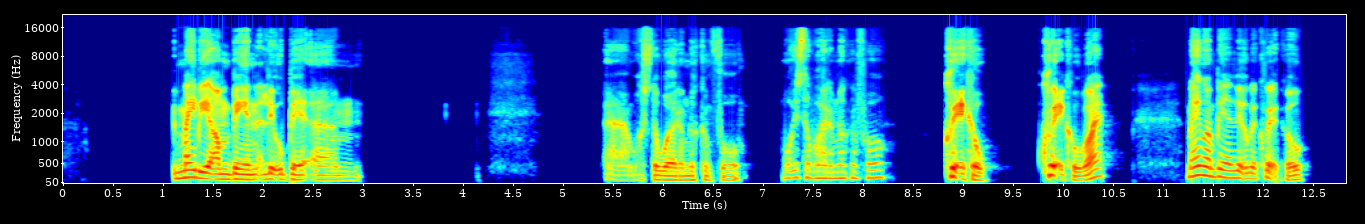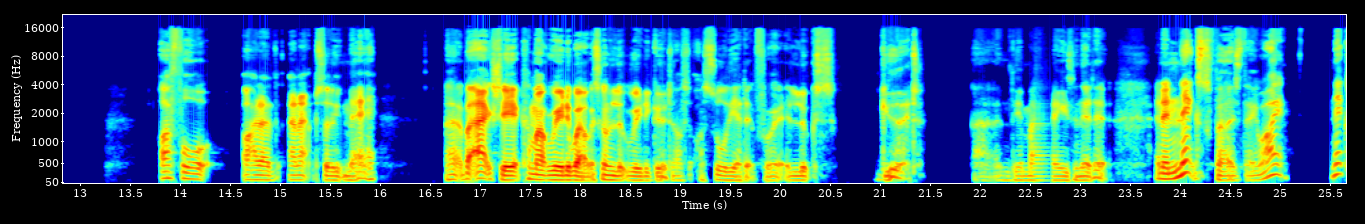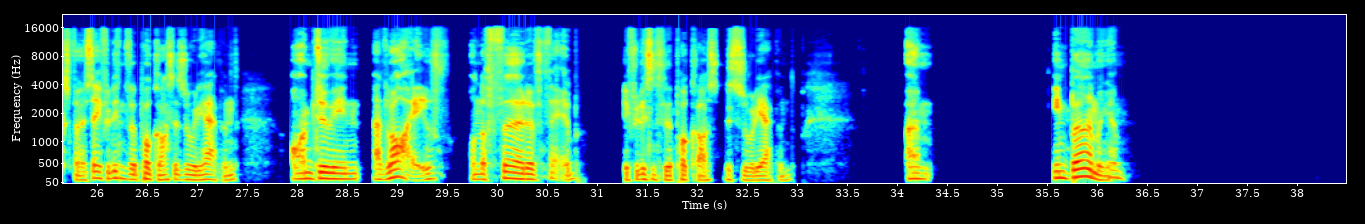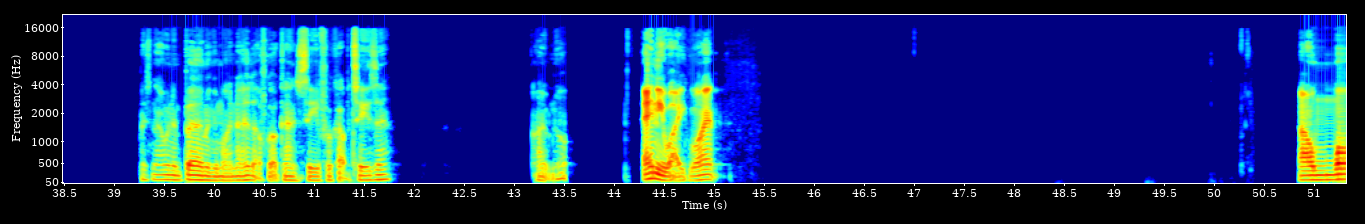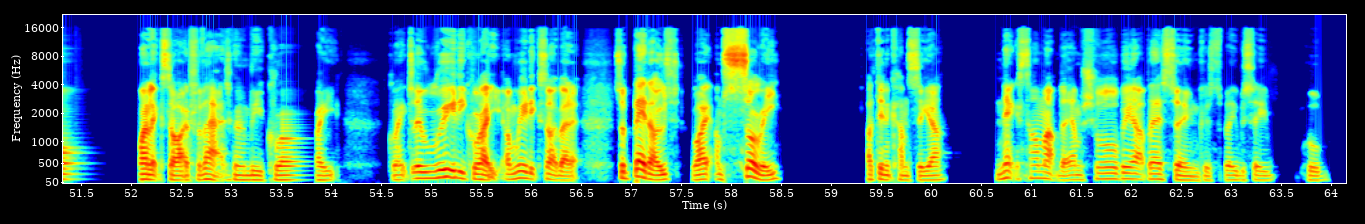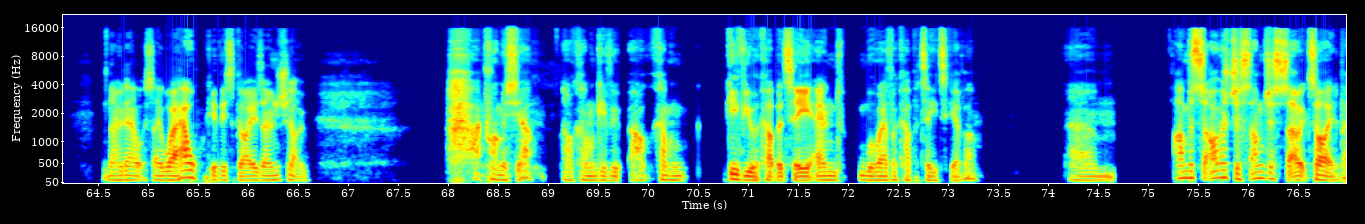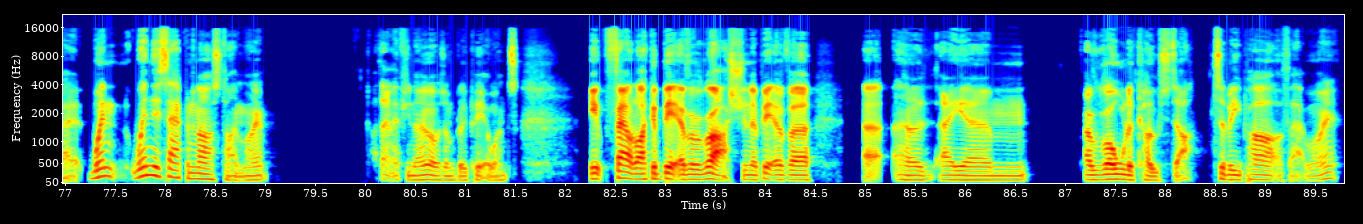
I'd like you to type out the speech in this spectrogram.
Maybe I'm being a little bit. um uh, What's the word I'm looking for? What is the word I'm looking for? Critical, critical, right? Maybe I'm being a little bit critical. I thought I had an absolute mare, uh, but actually it come out really well. It's going to look really good. I saw the edit for it. It looks good, and the amazing edit. And then next Thursday, right? Next Thursday, if you listen to the podcast, it's already happened. I'm doing a live on the third of Feb. If you listen to the podcast, this has already happened. Um, in Birmingham. There's no one in Birmingham I know that I've got to go and see for a cup of tea, is there? I hope not. Anyway, right? I'm well excited for that. It's going to be great. Great. They're really great. I'm really excited about it. So, Beddoes, right? I'm sorry I didn't come see her. Next time up there, I'm sure I'll be up there soon because the BBC will no doubt say, wow, give this guy his own show. I promise you, I'll come and give you, I'll come and give you a cup of tea and we'll have a cup of tea together. Um, I'm, so- I was just, I'm just so excited about it. When, when this happened last time, right? I don't know if you know, I was on Blue Peter once. It felt like a bit of a rush and a bit of a, a, a, a um, a roller coaster to be part of that, right?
